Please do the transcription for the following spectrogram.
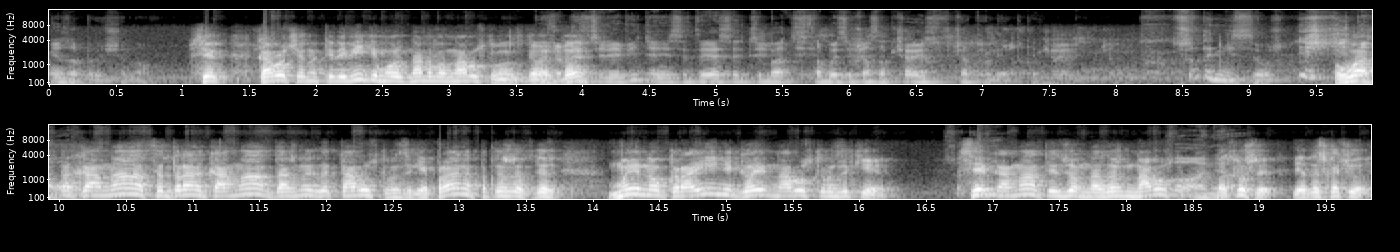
Не запрещено. Все, короче, на телевидении может, надо на русском разговаривать, да? здесь телевидение, если ты, я с, тебя, с тобой сейчас общаюсь в чат рулетке. Что ты несешь? Ищи У вас давай. на каналах, центральных каналах должны говорить на русском языке. Правильно? Подтверждать. Скажите, Мы на Украине говорим на русском языке. Все каналы телевизионные должны на русском. Ваня. Послушай, я даже хочу.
